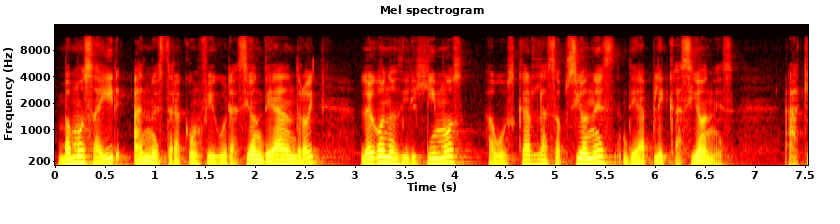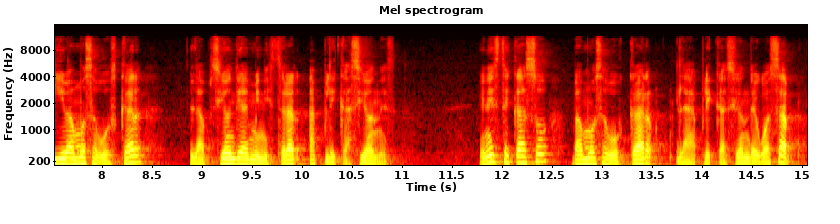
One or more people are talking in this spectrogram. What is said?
Vamos a ir a nuestra configuración de Android, luego nos dirigimos a buscar las opciones de aplicaciones. Aquí vamos a buscar la opción de administrar aplicaciones. En este caso vamos a buscar la aplicación de WhatsApp.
